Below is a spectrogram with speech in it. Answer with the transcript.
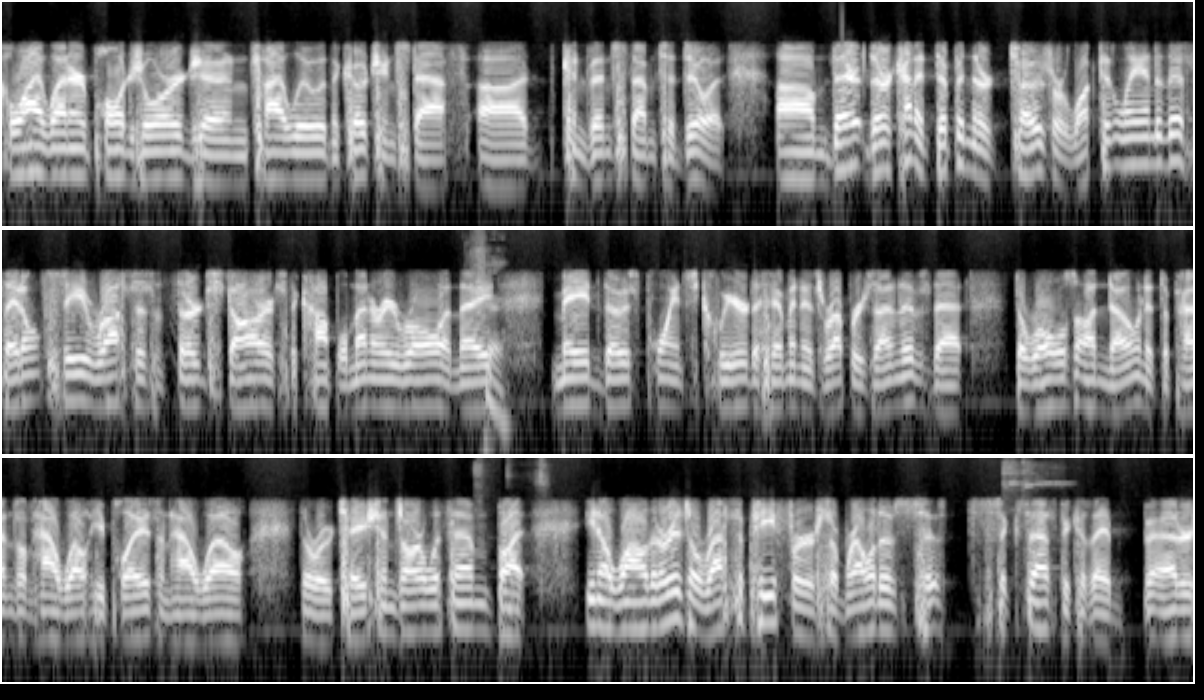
Kawhi Leonard, Paul George, and Ty Lue and the coaching staff uh, convinced them to do it. Um, they're they're kind of dipping their toes reluctantly into this. They don't see Russ as a third star; it's the complementary role, and they sure. made those points clear to him and his representatives that the role's unknown. It depends on how well he plays and how well the rotations are with him. But you know, while there is a recipe for some relative success because they have better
